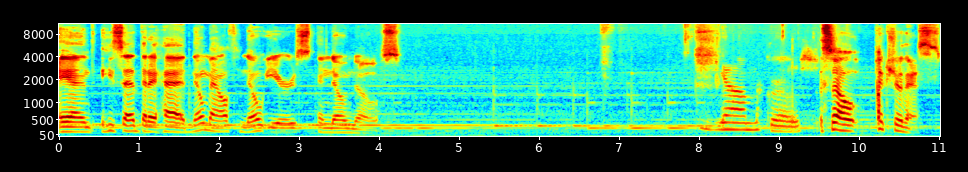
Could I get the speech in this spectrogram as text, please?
And he said that it had no mouth, no ears, and no nose. Yum. Gross. So picture this.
